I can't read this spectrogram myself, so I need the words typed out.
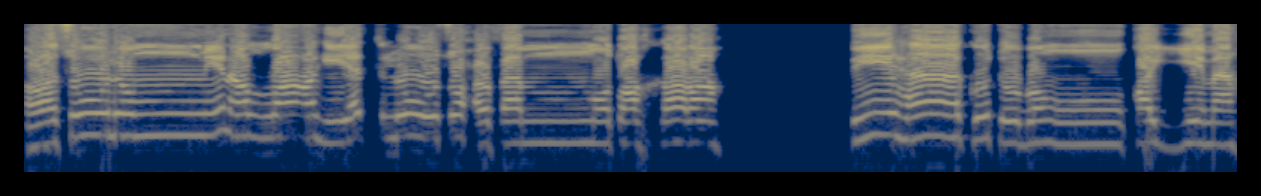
رسول من الله يتلو صحفا مطهرة فيها كتب قيمة.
